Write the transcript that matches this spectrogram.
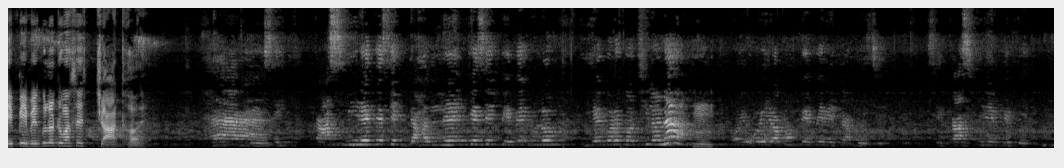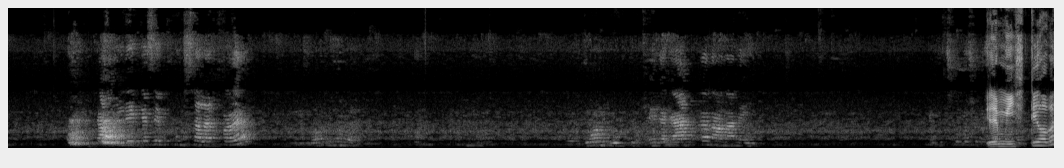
এই পেঁপেগুলো তোমার সে চাট হয়। কাশ্মীরেতে সেই ডাল লেকে সেই পেঁপেগুলো ইয়ে করে করছিল না? ওই ওই রকম পেঁপের এটা হয়েছে সেই কাশ্মীরের পেঁপে ডাল লেকে সে ফুড সালাড করে। একটা দানা নেই। এ মিষ্টি হবে?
